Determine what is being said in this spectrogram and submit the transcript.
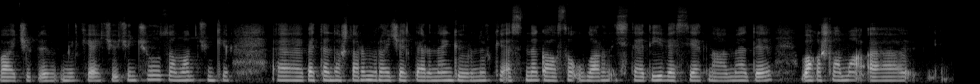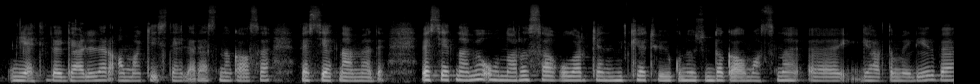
vacibdir mülkiyyətçi üçün? Çox zaman çünki vətəndaşların müraciətlərindən görünür ki, əslində qalsa onların istədiyi vəsiyyətnamədir. Bağışlama niyyəti ilə gəlirlər, amma ki, istəkləri əslində qalsa vəsiyyətnamədir. Vəsiyyətnamə onların sağ olarkən mülkiyyət hüququnun özündə qalmasına yardım eləyir və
